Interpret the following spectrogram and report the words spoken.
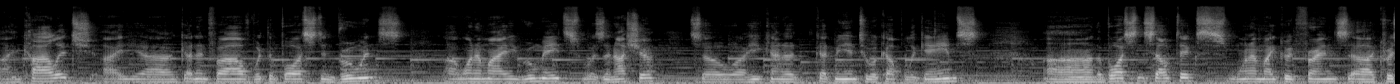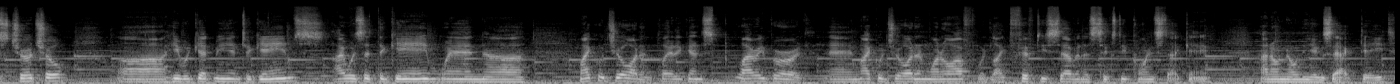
Uh, in college, I uh, got involved with the Boston Bruins. one of my roommates was an usher, so uh, he kind of got me into a couple of games. Uh, the Boston Celtics, one of my good friends, uh, Chris Churchill, uh, he would get me into games. I was at the game when uh, Michael Jordan played against Larry Bird, and Michael Jordan went off with like 57 or 60 points that game. I don't know the exact date.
